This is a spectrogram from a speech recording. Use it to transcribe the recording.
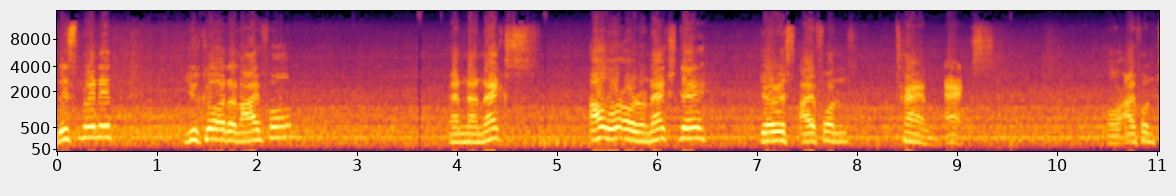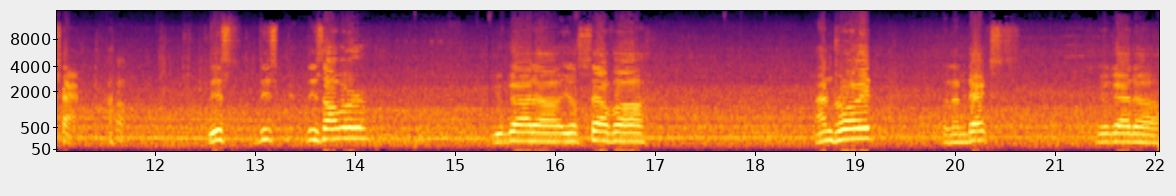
This minute you got an iphone and the next hour or the next day there is iphone 10x or iphone 10 this this this hour you got uh, yourself a android and then next you get a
